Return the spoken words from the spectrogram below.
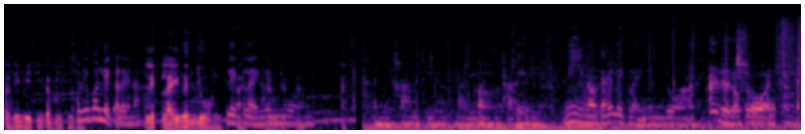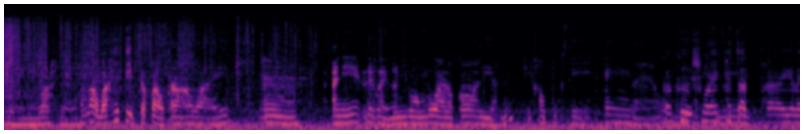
ตอนนี้มีที่กระบี่ที่เขาเดียวเรียกว่าเหล็กอะไรนะคะเหล็กไหลเงินยวงเหล็กไหลเงินยวง อันนี้ค่ะเมื่อกี้เดินมาดีอ๋อสุดท้ายโอเค พอดีนี่เราได้เหล็กไหลเงินยวงอะอะเดี๋ยวเราโชว์อันเอาอยู่ในนี้ว่ะเดี๋ยวนะเขาบอกว่าให้ติดกระเป๋าตังค์เอาไว้ อืมอันนี้เหล็กไหลเงินยวงด้วย แล้วก็เหรียญที่เขาปลุกเสกเออแล้วก็คือช่วยขจัดภัยอะไร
